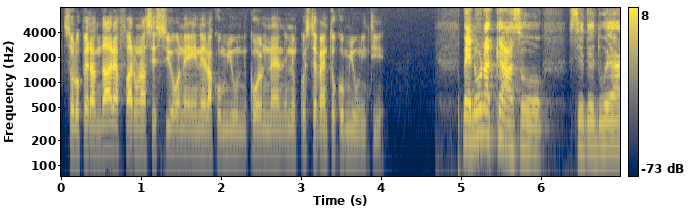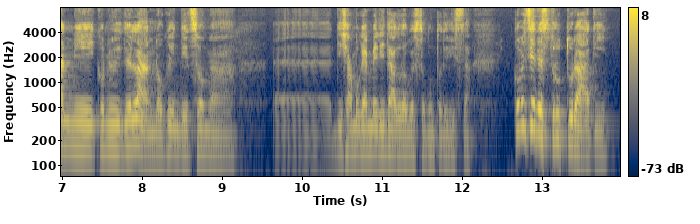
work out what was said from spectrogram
solo per andare a fare una sessione commun- con, in questo evento community. Beh, non a caso siete due anni community dell'anno, quindi insomma eh, diciamo che è meritato da questo punto di vista. Come siete strutturati?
